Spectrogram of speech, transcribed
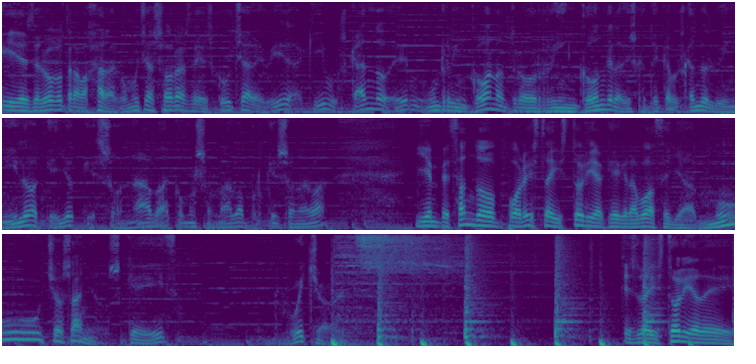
Y desde luego trabajada, con muchas horas de escucha de vida, aquí buscando ¿eh? un rincón, otro rincón de la discoteca, buscando el vinilo, aquello que sonaba, cómo sonaba, por qué sonaba. Y empezando por esta historia que grabó hace ya muchos años, Keith Richards. Es la historia de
